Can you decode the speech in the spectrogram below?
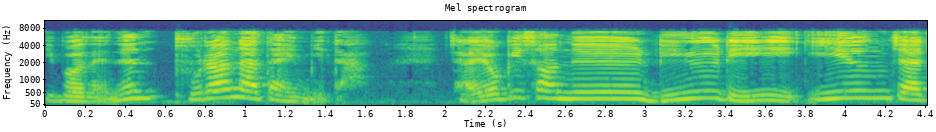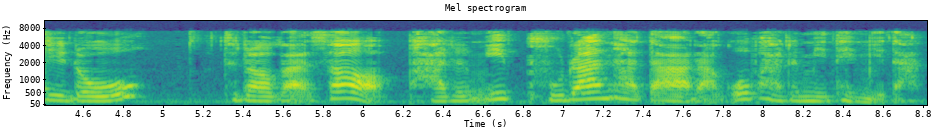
이번에는 불안하다입니다. 자, 여기서는 리을이 이응 자리로 들어가서 발음이 불안하다라고 발음이 됩니다.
